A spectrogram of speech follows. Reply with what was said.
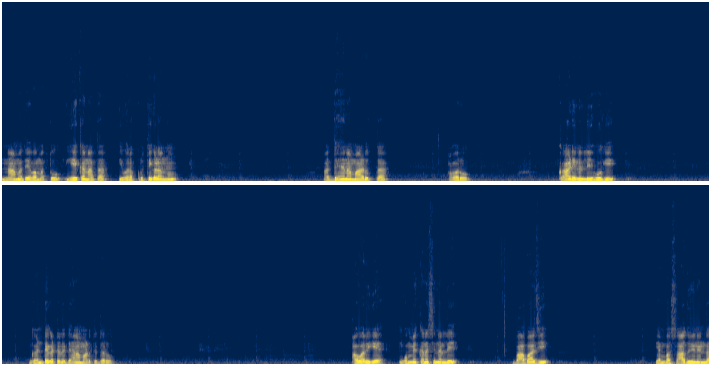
ನಾಮದೇವ ಮತ್ತು ಏಕನಾಥ ಇವರ ಕೃತಿಗಳನ್ನು ಅಧ್ಯಯನ ಮಾಡುತ್ತಾ ಅವರು ಕಾಡಿನಲ್ಲಿ ಹೋಗಿ ಗಂಟೆಗಟ್ಟಲೆ ಧ್ಯಾನ ಮಾಡುತ್ತಿದ್ದರು. ಅವರಿಗೆ ಒಮ್ಮೆ ಕನಸಿನಲ್ಲಿ, ಬಾಬಾಜಿ ಎಂಬ ಸಾಧುವಿನಿಂದ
